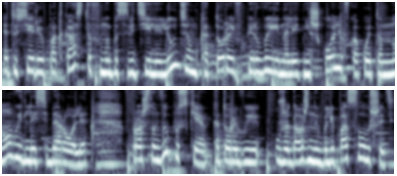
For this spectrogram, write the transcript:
Эту серию подкастов мы посвятили людям, которые впервые на летней школе в какой-то новой для себя роли. В прошлом выпуске, который вы уже должны были послушать,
